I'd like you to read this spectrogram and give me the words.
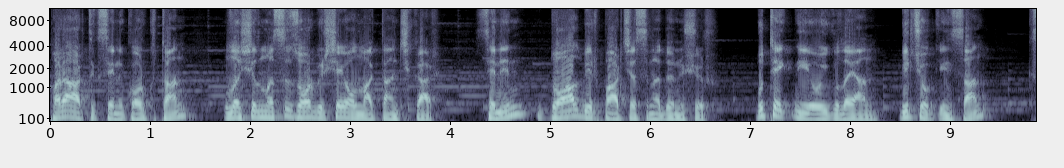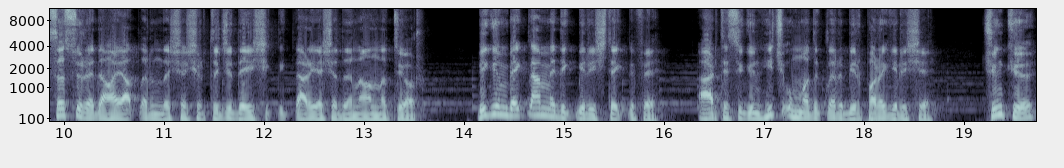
Para artık seni korkutan, ulaşılması zor bir şey olmaktan çıkar. Senin doğal bir parçasına dönüşür. Bu tekniği uygulayan birçok insan kısa sürede hayatlarında şaşırtıcı değişiklikler yaşadığını anlatıyor. Bir gün beklenmedik bir iş teklifi, ertesi gün hiç ummadıkları bir para girişi. Çünkü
